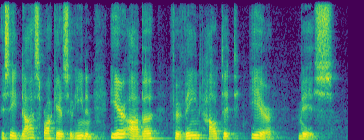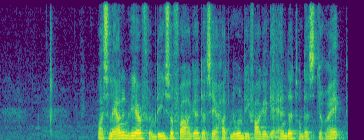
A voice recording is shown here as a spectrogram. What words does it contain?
Es steht, da sprach er zu ihnen, ihr aber, für wen haltet ihr? mich? Was lernen wir von dieser Frage, dass er hat nun die Frage geändert und das direkt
